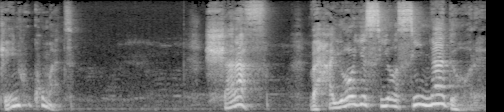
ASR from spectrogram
که این حکومت شرف و حیای سیاسی نداره.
